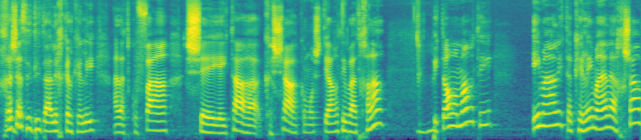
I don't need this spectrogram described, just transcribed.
אחרי שעשיתי תהליך כלכלי, על התקופה שהיא הייתה קשה, כמו שתיארתי בהתחלה, mm-hmm. פתאום אמרתי, אם היה לי את הכלים האלה עכשיו,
